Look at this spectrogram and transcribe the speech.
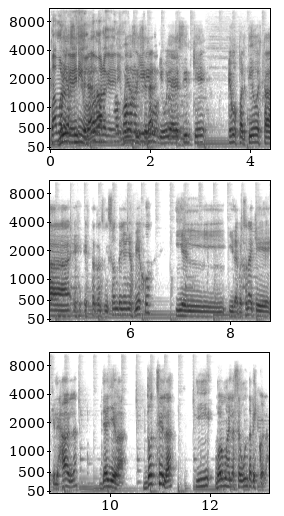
Vamos a lo a que venimos, vamos a lo que venimos. Voy a sincerar y voy a decir que hemos partido esta, esta transmisión de ñoños viejos y, el, y la persona que, que les habla ya lleva dos chelas y vamos en la segunda piscola.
